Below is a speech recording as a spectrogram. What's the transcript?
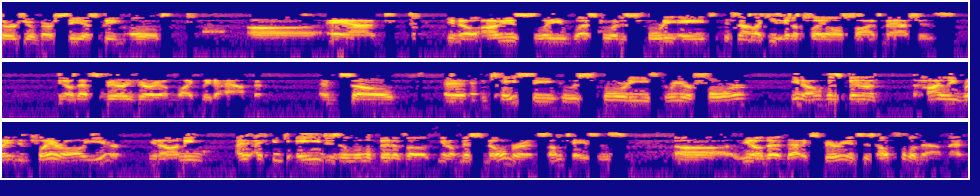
Sergio Garcia as being old. Uh, and, you know, obviously Westwood is 48. It's not like he's going to play all five matches. You know, that's very, very unlikely to happen. And so and, and Casey, who is 43 or 4, you know, has been a highly rated player all year. You know, I mean, I, I think age is a little bit of a, you know, misnomer in some cases. uh, you know that that experience is helpful to them, and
